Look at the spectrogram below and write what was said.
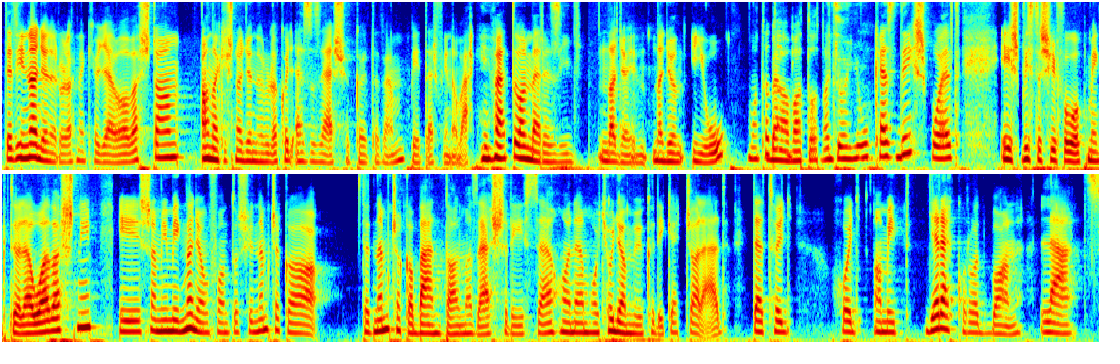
Tehát én nagyon örülök neki, hogy elolvastam. Annak is nagyon örülök, hogy ez az első kötetem Péter Finovák nyilvától, mert ez így nagyon, nagyon jó, mondhatom. Beavatott. Nagyon jó kezdés volt, és biztos, hogy fogok még tőle olvasni. És ami még nagyon fontos, hogy nem csak a tehát nem csak a bántalmazás része, hanem hogy hogyan működik egy család. Tehát, hogy, hogy amit gyerekkorodban látsz,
